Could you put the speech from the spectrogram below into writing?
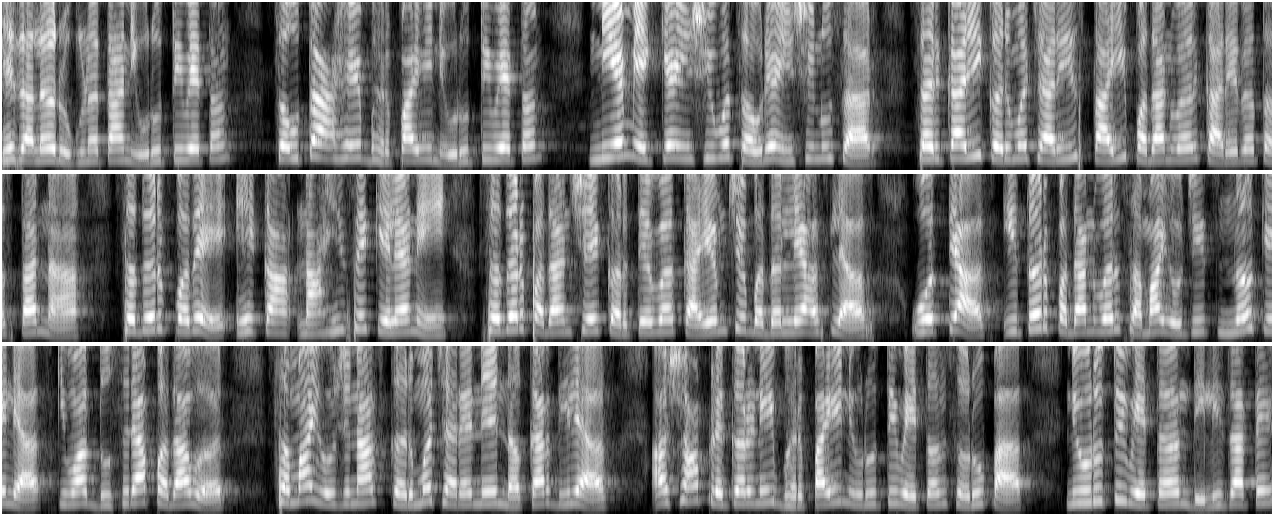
हे झालं रुग्णता निवृत्ती वेतन. चौथं आहे भरपाई निवृत्ती वेतन. नियम एक्क्याऐंशी व चौऱ्याऐंशीनुसार सरकारी कर्मचारी स्थायी पदांवर कार्यरत असताना सदर पदे हे का नाहीसे केल्याने सदर पदांचे कर्तव्य कायमचे बदलले असल्यास व त्यास इतर पदांवर समायोजित न केल्यास किंवा दुसऱ्या पदावर समायोजनास कर्मचाऱ्याने नकार दिल्यास अशा प्रकरणी भरपाई निवृत्तीवेतन स्वरूपात निवृत्तीवेतन दिली जाते.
